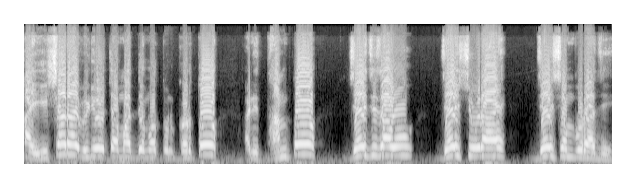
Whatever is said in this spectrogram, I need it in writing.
हा इशारा व्हिडिओच्या माध्यमातून करतो आणि थांबतो. जय जिजाऊ जय शिवराय जय शंभूराजे.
